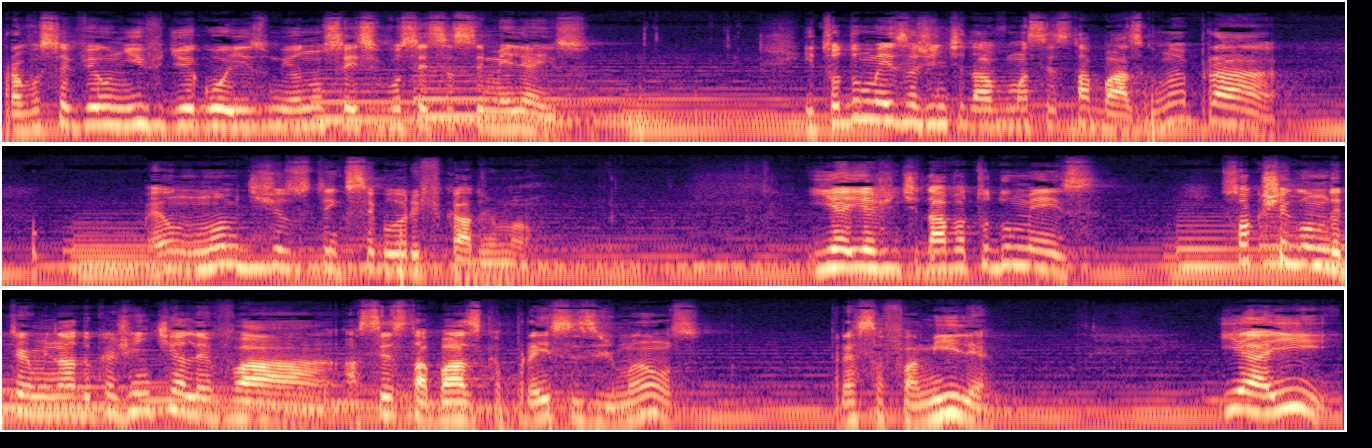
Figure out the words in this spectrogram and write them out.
Para você ver o nível de egoísmo, e eu não sei se você se assemelha a isso. E todo mês a gente dava uma cesta básica. Não é para. É, o nome de Jesus tem que ser glorificado, irmão. E aí a gente dava todo mês. Só que chegou um determinado que a gente ia levar a cesta básica para esses irmãos, para essa família. E aí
